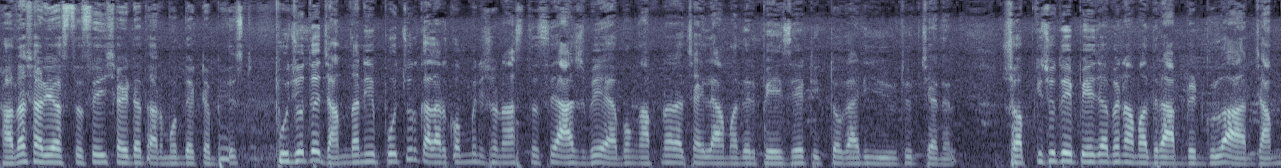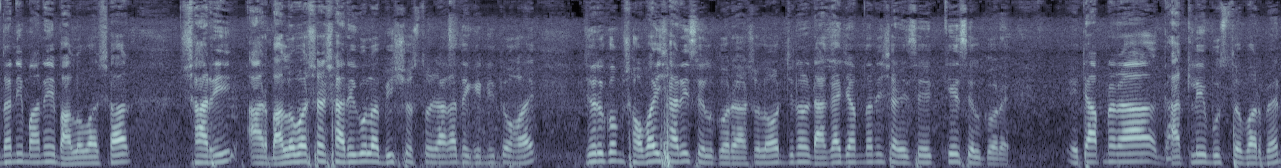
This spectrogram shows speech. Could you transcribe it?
সাদা শাড়ি আসতেছে, এই শাড়িটা তার মধ্যে একটা বেস্ট পুজোতে জামদানি প্রচুর কালার কম্বিনেশন আসতেছে, আসবে এবং আপনারা চাইলে আমাদের পেজে টিকটক আইডি ইউটিউব চ্যানেল সব কিছুতেই পেয়ে যাবেন আমাদের আপডেটগুলো আর জামদানি মানে ভালোবাসার শাড়ি আর ভালোবাসার শাড়িগুলো বিশ্বস্ত জায়গা থেকে নিতে হয়। যেরকম সবাই শাড়ি সেল করে, আসলে অরিজিনাল ঢাকায় জামদানি শাড়ি সে কে সেল করে? এটা আপনারা ঘাটলেই বুঝতে পারবেন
